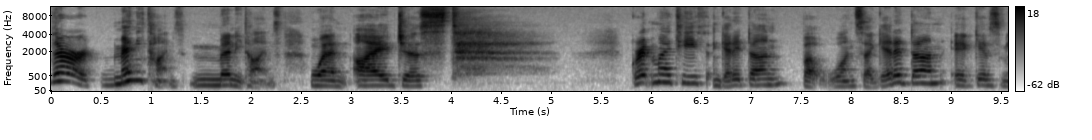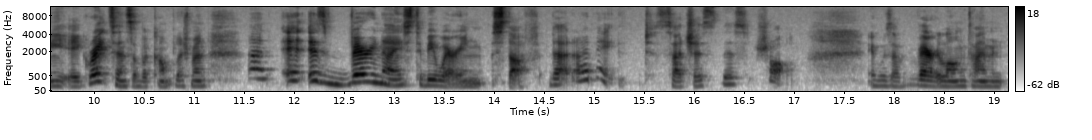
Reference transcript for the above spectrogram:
There are many times, many times, when I just grit my teeth and get it done, but once I get it done, it gives me a great sense of accomplishment, and it is very nice to be wearing stuff that I made, such as this shawl. It was a very long time in,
